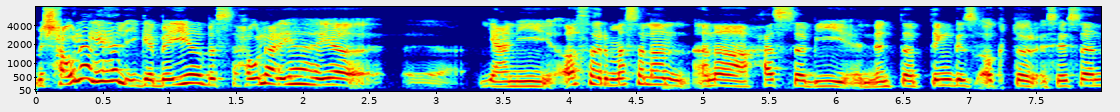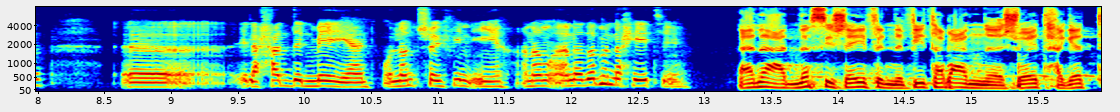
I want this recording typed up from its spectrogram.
مش هقول عليها الإيجابية بس هقول عليها هي يعني آثر مثلا أنا حاسة بيه إن أنت بتنجز أكتر أساسا آه إلى حد ما يعني. ولا أنتوا شايفين إيه؟ أنا أنا ده من ناحيتي. أنا عن نفسي شايف إن في طبعا شوية حاجات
